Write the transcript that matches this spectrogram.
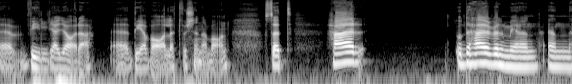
eh, vilja göra eh, det valet för sina barn. Så att här och det här är väl mer en, en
